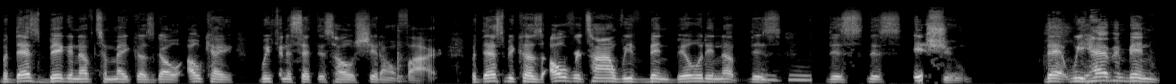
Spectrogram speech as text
but that's big enough to make us go, okay, we finna set this whole shit on fire. But that's because over time we've been building up this Mhm. this this issue that we haven't been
